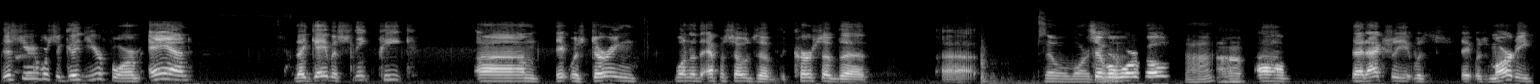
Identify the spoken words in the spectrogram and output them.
This year was a good year for them, and they gave a sneak peek. Um, it was during one of the episodes of the Curse of the uh, Civil War. Civil gold. War gold. Uh huh. Uh-huh. Um, that actually it was it was Marty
